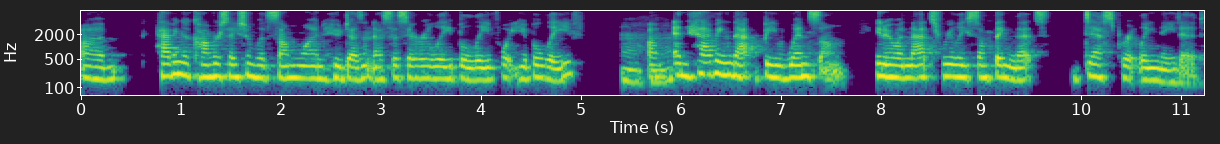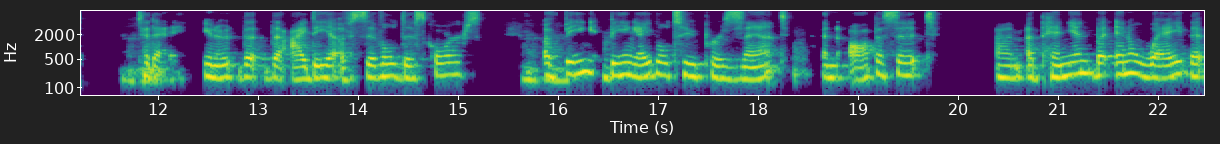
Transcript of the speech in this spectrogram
um, having a conversation with someone who doesn't necessarily believe what you believe, um, mm-hmm. um, and having that be winsome. You know, and that's really something that's desperately needed mm-hmm. today. You know, the the idea of civil discourse mm-hmm. of being being able to present an opposite um, opinion, but in a way that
